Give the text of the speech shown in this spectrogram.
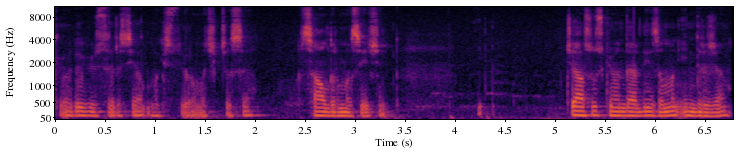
Gövde gösterisi yapmak istiyorum açıkçası. Saldırması için. Casus gönderdiği zaman indireceğim.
